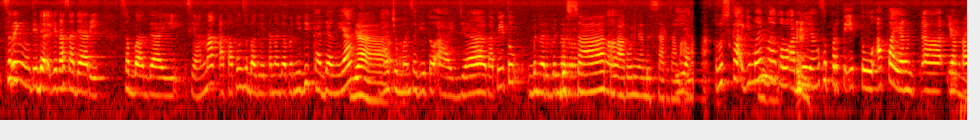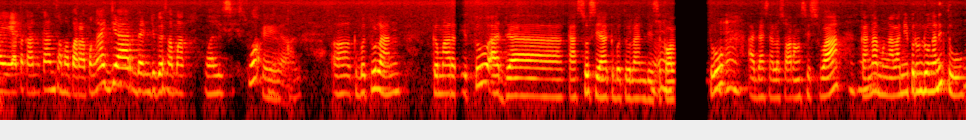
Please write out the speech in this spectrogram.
sering tidak kita sadari. Sebagai si anak ataupun sebagai tenaga pendidik kadang ya, Ya. ya cuman segitu aja, tapi itu benar-benar besar pengaruhnya besar sama Iya. anak. Terus kak gimana kalau ada yang seperti itu? Apa yang uh, yang kayak tekankan sama para pengajar dan juga sama wali siswa? Oke, ya. Eh, kebetulan kemarin itu ada kasus ya kebetulan di sekolah itu ada salah seorang siswa karena mengalami perundungan itu.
